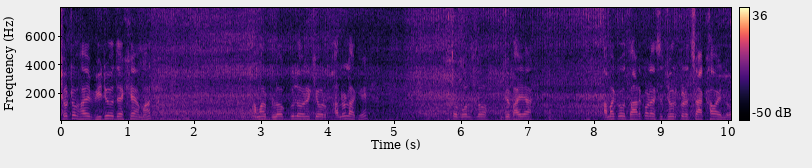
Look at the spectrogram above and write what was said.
ছোট ভাই ভিডিও দেখে আমার। আমার ব্লগগুলো নাকি ওর ভালো লাগে। তো বলল যে, ভাইয়া, আমাকেও দাঁড় করাইছে, জোর করে চা খাওয়াইলো।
